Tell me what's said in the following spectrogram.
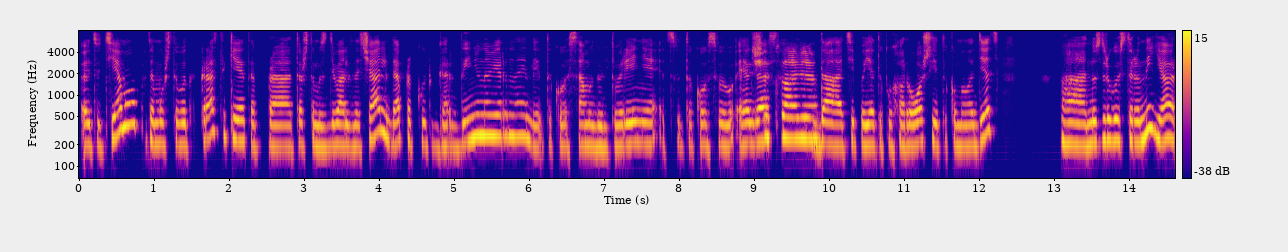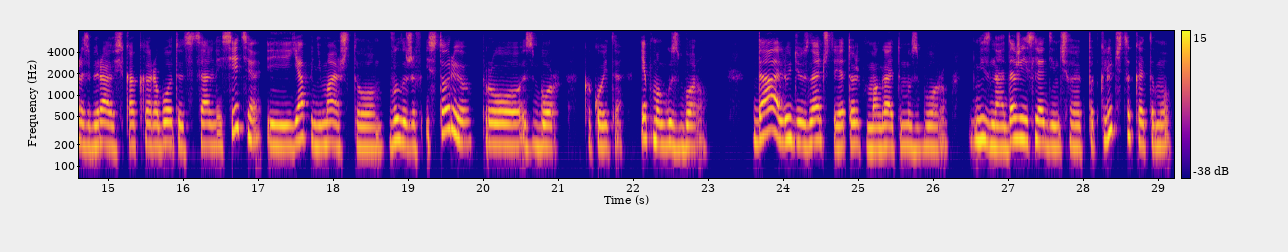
эту тему, потому что вот как раз-таки это про то, что мы задевали в начале, да, про какую-то гордыню, наверное, или такое самоудовлетворение, это такого своего эго. Тщеславие. Да, типа я такой хороший, я такой молодец. А, но с другой стороны, я разбираюсь, как работают социальные сети, и я понимаю, что выложив историю про сбор какой-то, я помогу сбору. Да, люди узнают, что я тоже помогаю этому сбору. Не знаю, даже если один человек подключится к этому,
